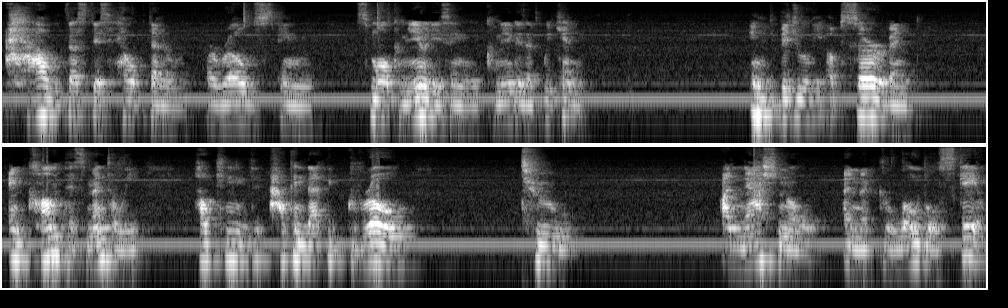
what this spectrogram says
how does this help that arose in small communities, in communities that we can individually observe and encompass mentally, how can, how can that grow to a national and a global scale.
